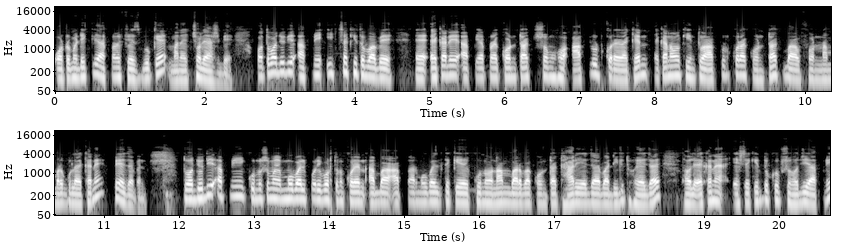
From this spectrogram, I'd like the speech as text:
অটোমেটিকলি আপনার ফেসবুকে মানে চলে আসবে। অথবা যদি আপনি ইচ্ছাকৃতভাবে এখানে আপনি আপনার কন্ট্যাক্ট সমূহ আপলোড করে রাখেন, এখানেও কিন্তু আপলোড করা কন্ট্যাক্ট বা ফোন নাম্বারগুলো এখানে পেয়ে যাবেন। তো যদি আপনি কোনো সময় মোবাইল পরিবর্তন করেন বা আপনার মোবাইল থেকে কোনো নাম্বার বা কন্ট্যাক্ট হারিয়ে যায় বা ডিলিট হয়ে যায়, তাহলে এখানে এসে কিন্তু খুব সহজেই আপনি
